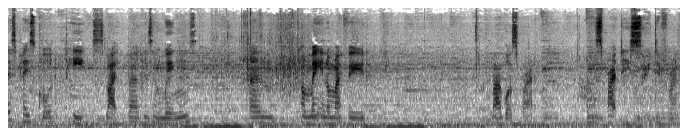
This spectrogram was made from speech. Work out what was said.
This place called Pete's, like burgers and wings. And I'm waiting on my food. But I got Sprite. And the Sprite tastes so different.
